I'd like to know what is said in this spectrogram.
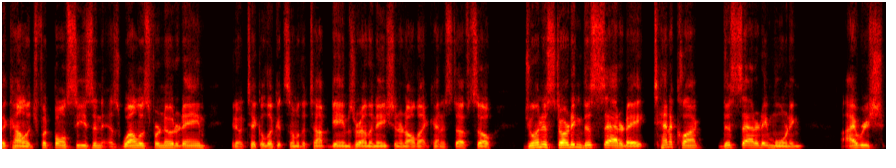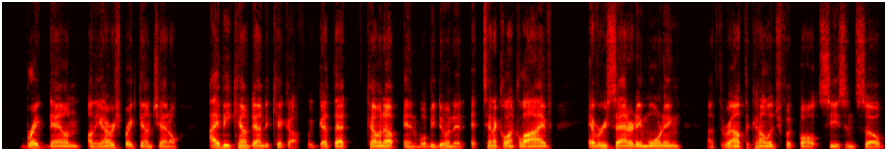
the college football season as well as for Notre Dame. You know, take a look at some of the top games around the nation and all that kind of stuff. So join us starting this Saturday, 10 o'clock this Saturday morning. Irish breakdown on the Irish Breakdown channel. IB countdown to kickoff. We've got that coming up, and we'll be doing it at 10 o'clock live every Saturday morning uh, throughout the college football season. So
